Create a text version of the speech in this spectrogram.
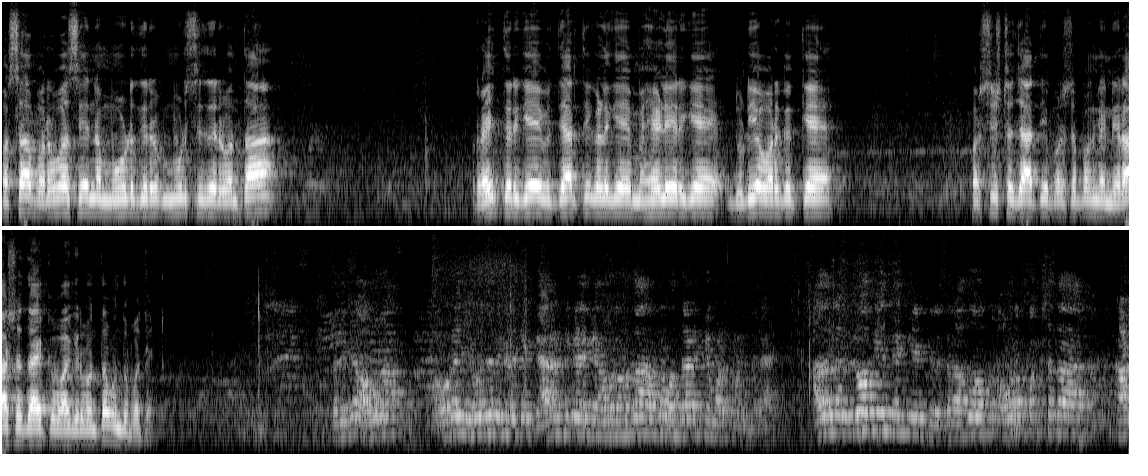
ಹೊಸ ಭರವಸೆಯನ್ನು ಮೂಡದಿರು ಮೂಡಿಸದಿರುವಂಥ ರೈತರಿಗೆ, ವಿದ್ಯಾರ್ಥಿಗಳಿಗೆ, ಮಹಿಳೆಯರಿಗೆ, ದುಡಿಯೋ ವರ್ಗಕ್ಕೆ ಪರಿಶಿಷ್ಟ ಜಾತಿ, ಪರಿಶಿಷ್ಟ ಪಂಗಡ ನಿರಾಶಾದಾಯಕವಾಗಿರುವಂಥ ಒಂದು ಬಜೆಟ್. ಅವರ ಯೋಜನೆಗಳಿಗೆ, ಗ್ಯಾರಂಟಿಗಳಿಗೆ ಅವರ ಅನುದಾನವನ್ನು ಹೊಂದಾಣಿಕೆ ಮಾಡ್ಕೊಂಡಿದ್ದಾರೆ. ಅದನ್ನ ವಿರೋಧಿ ಅಂತ ಹೆಂಗೆ ಹೇಳ್ತೀರಿ ಸರ್? ಅದು ಅವರ ಪಕ್ಷದ ಕಾಳ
